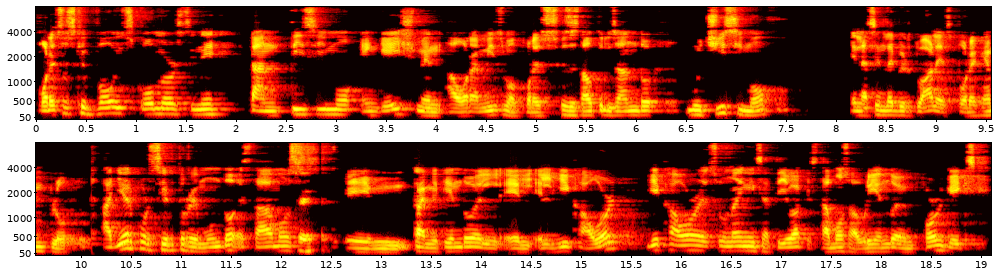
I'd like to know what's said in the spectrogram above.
Por eso es que Voice Commerce tiene tantísimo engagement ahora mismo, por eso es que se está utilizando muchísimo en las tiendas virtuales, por ejemplo. Ayer, por cierto, Raimundo, estábamos em, transmitiendo el, el, el Geek Hour Geek Hour es una iniciativa que estamos abriendo en 4Geeks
